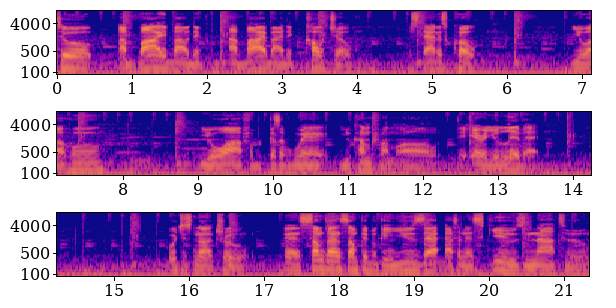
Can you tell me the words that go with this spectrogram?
to abide by the abide by the culture status quo. You are who you are for because of where you come from or the area you live at, which is not true. And sometimes some people can use that as an excuse not to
